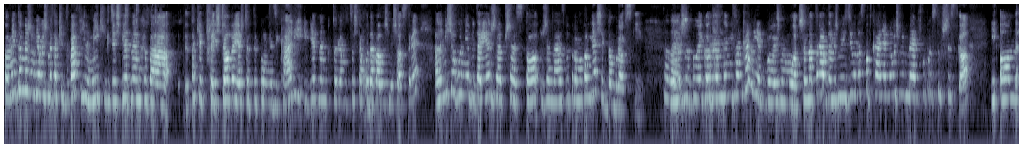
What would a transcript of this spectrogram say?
Pamiętamy, że miałyśmy takie dwa filmiki, gdzieś w jednym chyba takie przejściowe, jeszcze typu musicali i w jednym, którym coś tam udawałyśmy siostry, ale mi się ogólnie wydaje, że przez to, że nas wypromował Jasiek Dąbrowski. Też. myśmy były jego ogromnymi fankami, jak byłyśmy młodsze. Naprawdę, myśmy jeździły na spotkania, miałyśmy merch, po prostu wszystko. I on y,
